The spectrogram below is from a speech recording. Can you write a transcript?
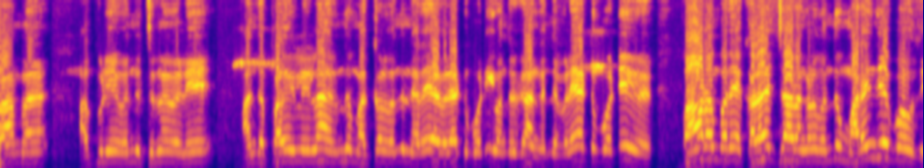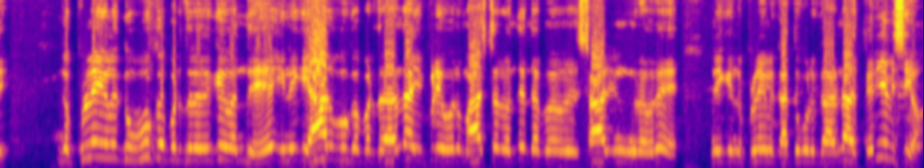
பாம்பன் அப்படியே வந்து திருநெல்வேலி அந்த பகுதியிலலாம் இருந்து மக்கள் வந்து நிறைய விளையாட்டு போட்டிக்கு வந்திருக்காங்க. இந்த விளையாட்டு போட்டி பாரம்பரிய கலாச்சாரங்கள் வந்து மறைஞ்சே போகுது. இந்த பிள்ளைகளுக்கு ஊக்கப்படுத்துறதுக்கு வந்து இன்னைக்கு யார் ஊக்கப்படுத்துறாருன்னா இப்படி ஒரு மாஸ்டர் வந்து இந்த ப- ஸ்டாலின்ங்கிறவர் இன்னைக்கு இந்த பிள்ளைங்களுக்கு கற்றுக் கொடுக்காருன்னா அது பெரிய விஷயம்.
